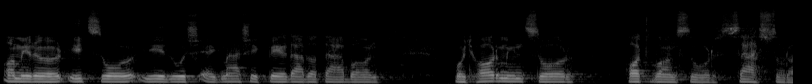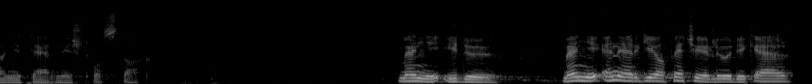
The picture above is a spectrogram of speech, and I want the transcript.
amiről itt szól Jézus egy másik példádatában, hogy 30-szor, 60-szor, 100-szor annyi termést hoztak. Mennyi idő, mennyi energia fecsérlődik el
